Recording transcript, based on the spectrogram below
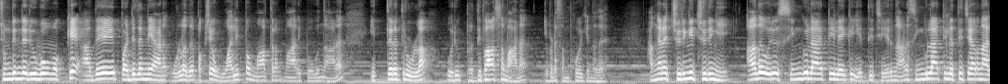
ചുണ്ടിന്റെ രൂപവും ഒക്കെ അതേപടി തന്നെയാണ് ഉള്ളത്. പക്ഷേ വലിപ്പം മാത്രം മാറിപ്പോകുന്നതാണ്. ഇത്തരത്തിലുള്ള ഒരു പ്രതിഭാസമാണ് ഇവിടെ സംഭവിക്കുന്നത്. അങ്ങനെ ചുരുങ്ങി ചുരുങ്ങി അത് ഒരു സിംഗുലാരിറ്റിയിലേക്ക് എത്തിച്ചേരുന്നതാണ്. സിംഗുലാരിറ്റിയിൽ എത്തിച്ചേർന്നാൽ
